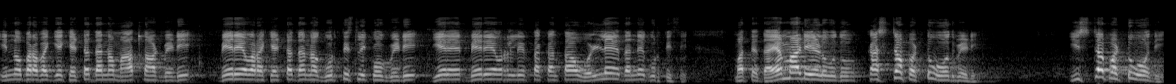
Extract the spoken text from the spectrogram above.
ಇನ್ನೊಬ್ಬರ ಬಗ್ಗೆ ಕೆಟ್ಟದ್ದನ್ನು ಮಾತನಾಡಬೇಡಿ, ಬೇರೆಯವರ ಕೆಟ್ಟದ್ದನ್ನು ಗುರುತಿಸ್ಲಿಕ್ಕೆ ಹೋಗಬೇಡಿ, ಬೇರೆ, ಬೇರೆಯವರಲ್ಲಿರ್ತಕ್ಕಂಥ ಒಳ್ಳೆಯದನ್ನೇ ಗುರುತಿಸಿ. ಮತ್ತು ದಯಮಾಡಿ ಹೇಳುವುದು, ಕಷ್ಟಪಟ್ಟು ಓದಬೇಡಿ. ಇಷ್ಟಪಟ್ಟು ಓದಿ.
